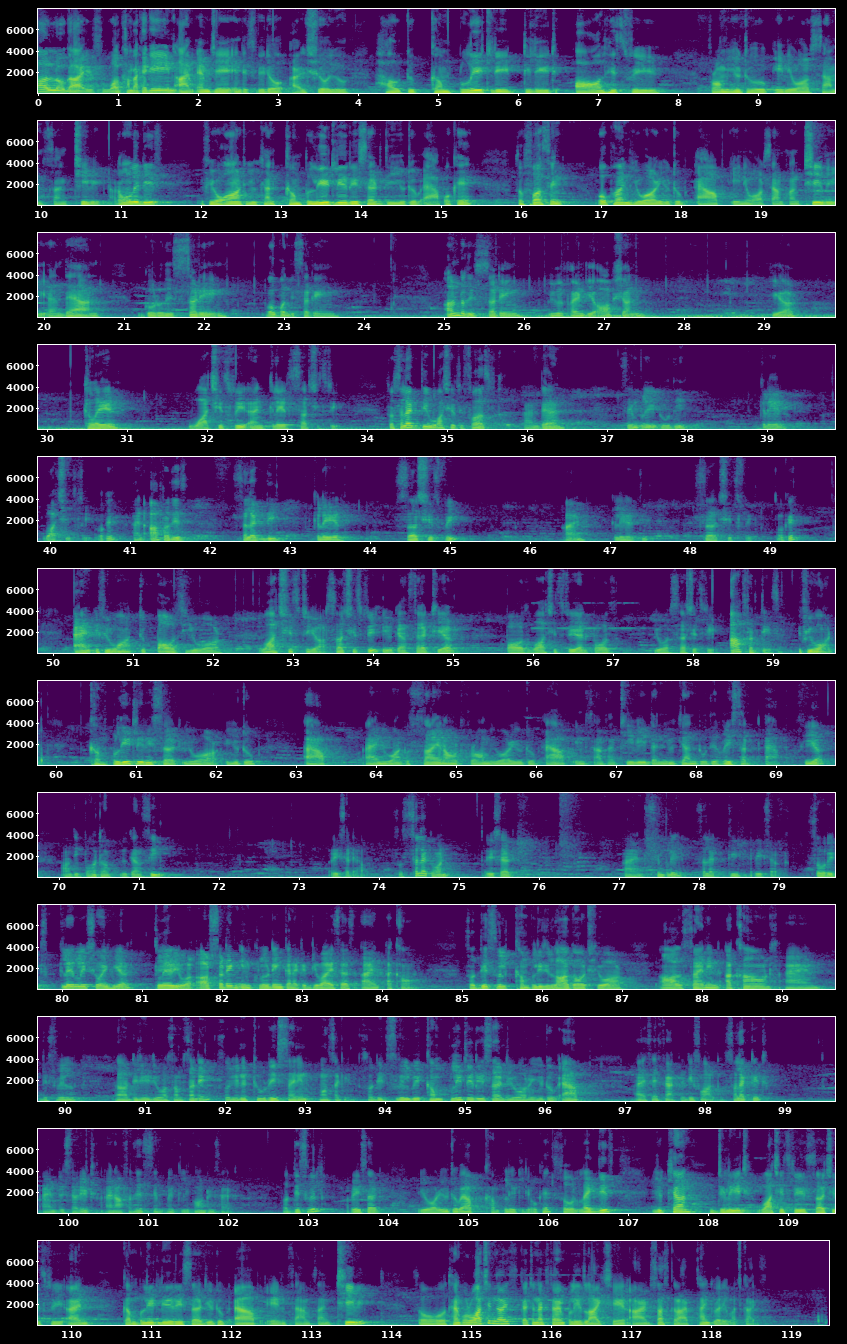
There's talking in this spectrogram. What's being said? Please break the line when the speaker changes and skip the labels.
Hello guys, welcome back again. I'm MJ. In this video, I'll show you how to completely delete all history from YouTube in your Samsung TV. Not only this, if you want, you can completely reset the YouTube app, okay? So first thing, open your YouTube app in your Samsung TV and then go to this setting, open the setting. Under this setting, you will find the option here clear watch history and clear search history. So select the watch history first and then simply do the clear watch history okay? And after this select the clear search history and clear the search history okay? And if you want to pause your watch history or search history you can select here pause watch history and pause your search history. After this if you want completely reset your YouTube app and you want to sign out from your YouTube app in Samsung TV, then you can do the reset app. Here on the bottom, you can see reset app. So select one, reset, and simply select the reset. So it's clearly showing here, clear your R setting, including connected devices and account. So this will completely log out your all sign in accounts and this will uh, delete your some setting so you need to re-sign in once again. So this will be completely reset your youtube app as a factory default. Select it and reset it. And after this simply click on reset so this will reset your youtube app completely okay? So like this you can delete watch history search history and completely reset youtube app in samsung tv so thanks for watching guys. Catch you next time. Please like share and subscribe. Thank you very much guys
